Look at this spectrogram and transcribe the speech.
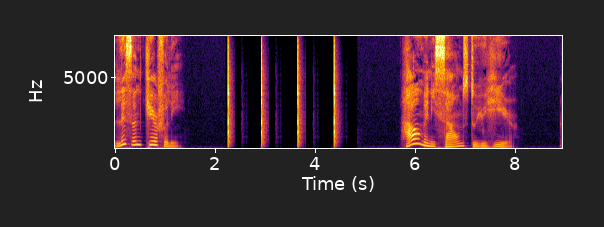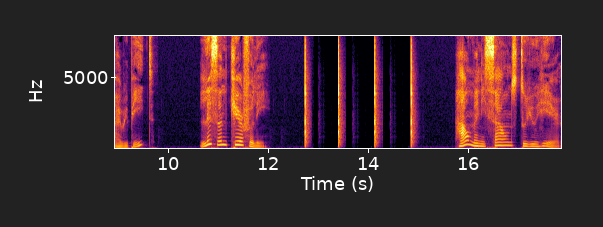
Listen carefully. How many sounds do you hear? I repeat. Listen carefully. How many sounds do you hear?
